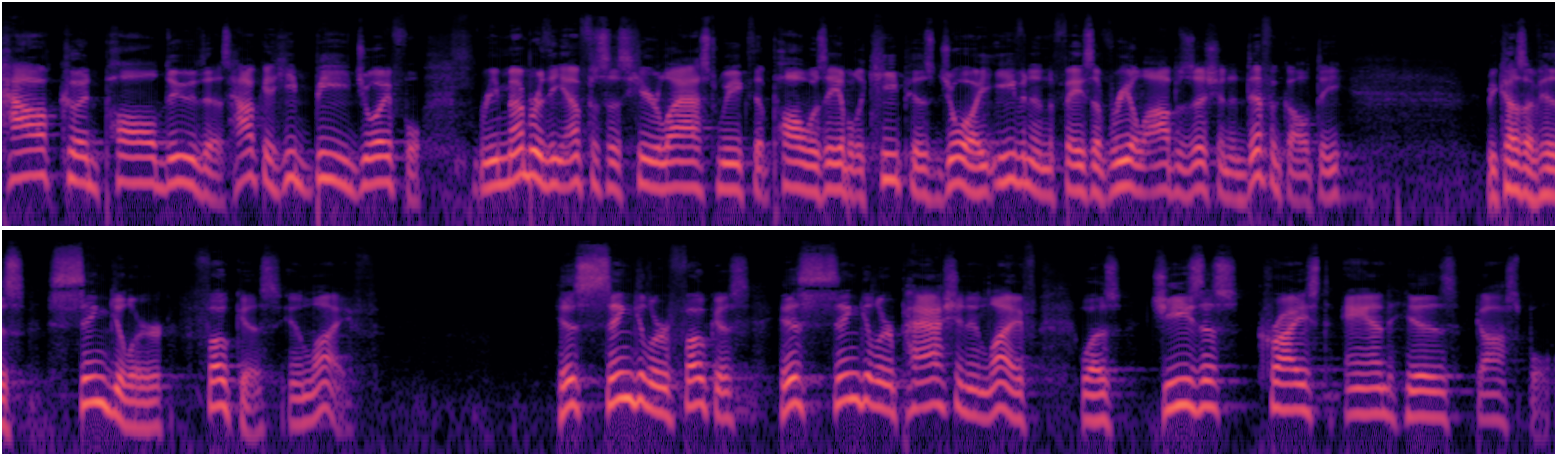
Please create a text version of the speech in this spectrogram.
How could Paul do this? How could he be joyful? Remember the emphasis here last week that Paul was able to keep his joy even in the face of real opposition and difficulty because of his singular focus in life. His singular focus, his singular passion in life was Jesus Christ and his gospel.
